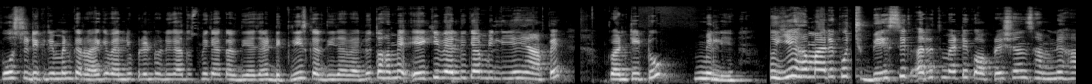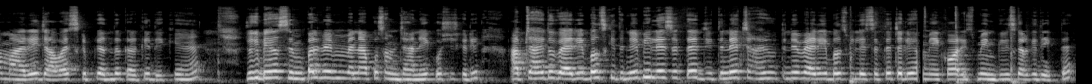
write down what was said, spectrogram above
पोस्ट डिक्रीमेंट करवाया कि वैल्यू प्रिंट होने के बाद उसमें क्या कर दिया जाए डिक्रीज कर दी जाए वैल्यू तो हमें ए की वैल्यू क्या मिली है यहाँ पे? 22 मिली है। तो ये हमारे कुछ बेसिक अरिथमेटिक ऑपरेशन हमने हमारे जावा स्क्रिप्ट के अंदर करके देखे हैं, जो कि बेहद सिंपल वे में मैंने आपको समझाने की कोशिश करी। आप चाहे तो वेरिएबल्स कितने भी ले सकते हैं, जितने चाहे उतने वेरिएबल्स भी ले सकते हैं। चलिए हम एक और इसमें इंक्रीज करके देखते हैं।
